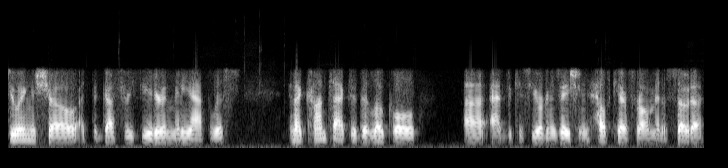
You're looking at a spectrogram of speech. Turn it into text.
doing a show at the Guthrie Theater in Minneapolis, and I contacted the local uh, advocacy organization, Healthcare for All Minnesota,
